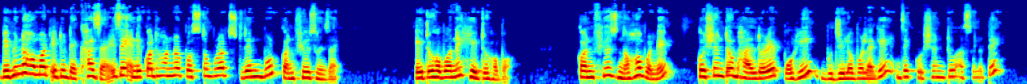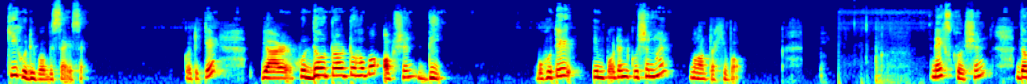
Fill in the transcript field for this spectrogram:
বিভিন্ন সময়ত এইটো দেখা যায় যে এনেকুৱা ধৰণৰ প্ৰশ্নবোৰত ষ্টুডেণ্টবোৰ কনফিউজ হৈ যায়। এইটো হ'বনে সেইটো হ'ব? কনফিউজ নহ'বলৈ কুৱেশ্যনটো ভালদৰে পঢ়ি বুজি ল'ব লাগে যে কুৱেশ্যনটো আচলতে কি সুধিব বিচাৰিছে। গতিকে ইয়াৰ শুদ্ধ উত্তৰটো হ'ব অপশ্যন ডি বহুতেই ইম্পৰ্টেণ্ট কুৱেশ্যন হয় মনত ৰাখিব। Next question the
